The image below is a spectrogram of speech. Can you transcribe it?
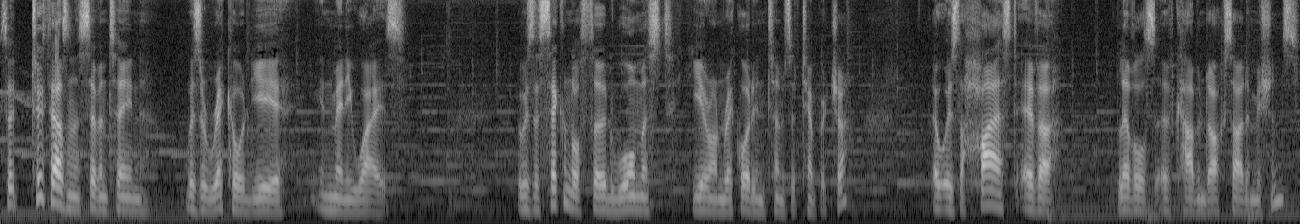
So 2017 was a record year in many ways. It was the second or third warmest year on record in terms of temperature. It was the highest ever levels of carbon dioxide emissions,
